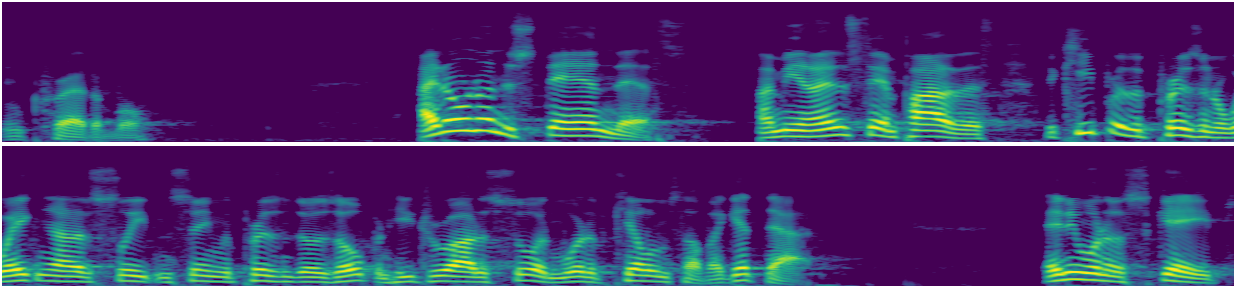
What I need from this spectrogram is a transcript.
Incredible. I don't understand this. I mean, I understand part of this. The keeper of the prison, awaking out of sleep and seeing the prison doors open, he drew out his sword and would have killed himself. I get that. Anyone who escapes,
